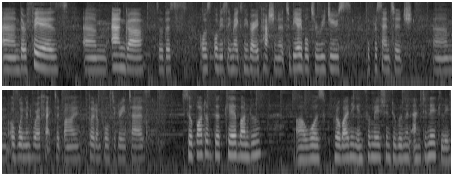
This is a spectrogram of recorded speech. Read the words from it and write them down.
and their fears, um, anger. So this obviously makes me very passionate to be able to reduce the percentage um, of women who are affected by third and fourth degree tears. So part of the care bundle uh, was providing information to women antenatally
